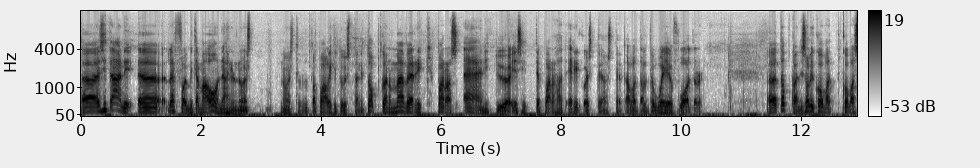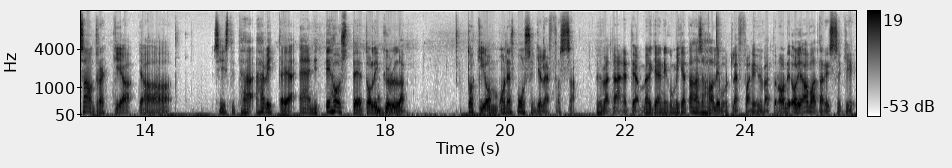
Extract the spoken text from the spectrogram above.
Öö, Sitten ääni öö, leffoja, mitä mä oon nähnyt noista noista tota, palkituista, niin Top Gun Maverick, paras äänityö ja sitten parhaat erikoistehosteet Avatar The Way of Water. Ö, Top Gun, niin se oli kova, kova soundtrack ja, ja siistit hä- hävittäjä äänitehosteet oli kyllä. Toki on monessa muussakin leffassa hyvät äänet ja melkein niin kuin mikä tahansa Hollywood-leffa, niin hyvät on. Oli, oli Avatarissakin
